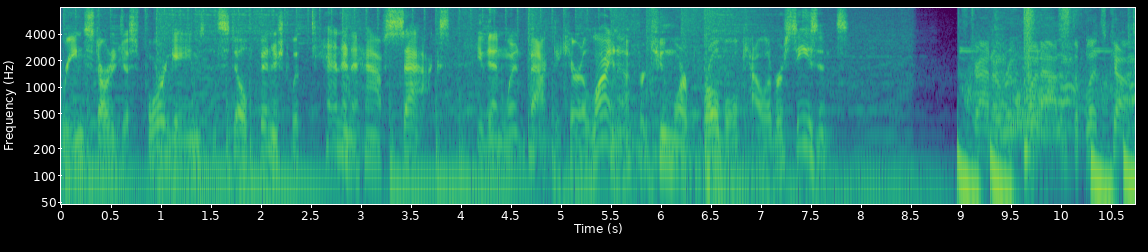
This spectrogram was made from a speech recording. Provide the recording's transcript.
Greene started just four games and still finished with 10 and a half sacks. He then went back to Carolina for two more Pro Bowl caliber seasons. Trying to root one out as the blitz comes.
